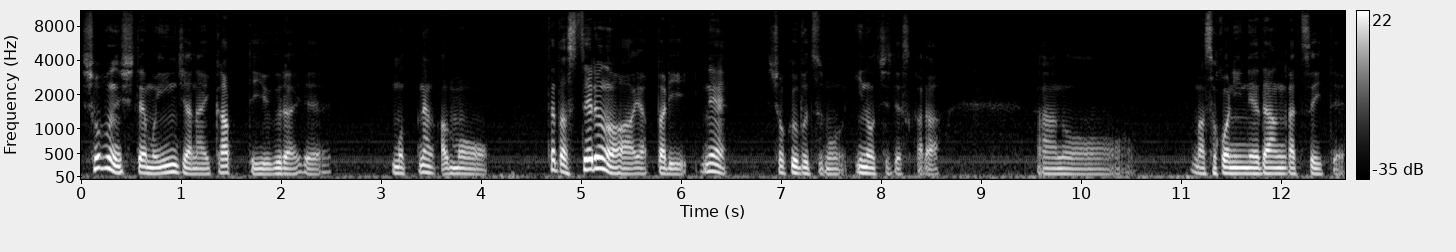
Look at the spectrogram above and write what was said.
う処分してもいいんじゃないかっていうぐらいでもうなんかもうただ捨てるのはやっぱりね植物も命ですからあのまあそこに値段がついて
